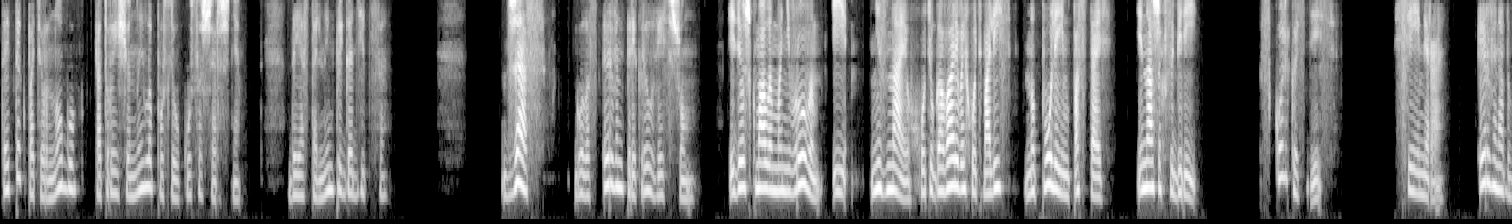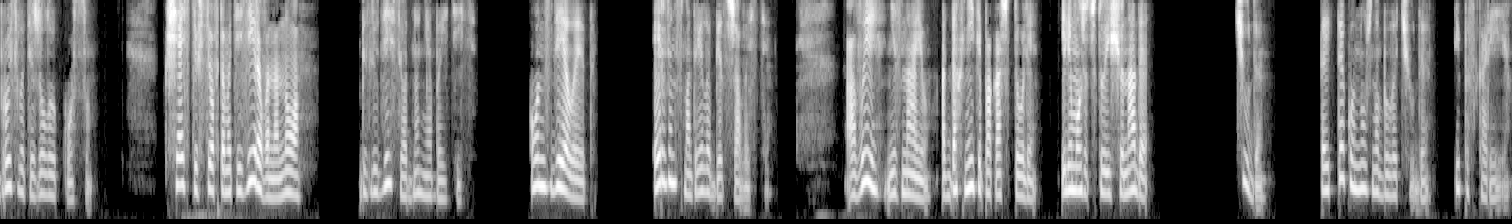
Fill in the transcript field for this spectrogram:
Тайтек потер ногу, которая еще ныла после укуса шершня да и остальным пригодится. «Джаз!» — голос Эрвин перекрыл весь шум. Идешь к малым маневровым и, не знаю, хоть уговаривай, хоть молись, но поле им поставь и наших собери». «Сколько здесь?» «Семеро. Эрвин отбросила тяжелую косу. К счастью, все автоматизировано, но без людей все одно не обойтись. Он сделает. Эрвин смотрела без жалости. А вы, не знаю, отдохните пока что ли. Или, может, что еще надо? Чудо. Тайтеку нужно было чудо. И поскорее.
